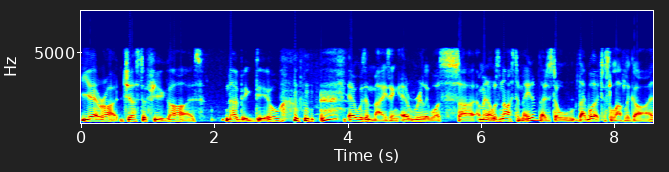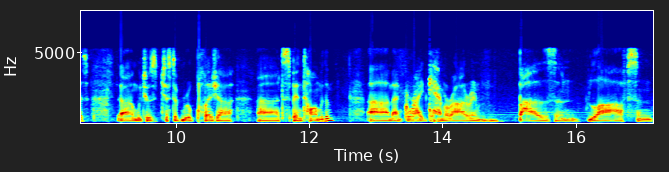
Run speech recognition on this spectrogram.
yeah, right. Just a few guys no big deal. it was amazing. It really was so. I mean, it was nice to meet them. They just all they were just lovely guys, um, which was just a real pleasure uh, to spend time with them, um, and great camaraderie and buzz and laughs and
